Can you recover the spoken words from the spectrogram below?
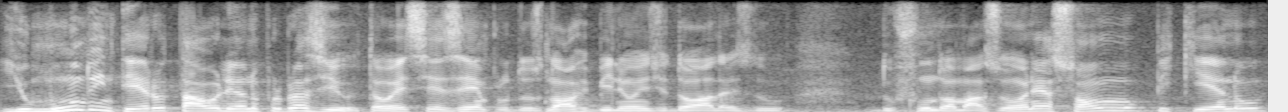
E o mundo inteiro está olhando para o Brasil. Então, esse exemplo dos 9 bilhões de dólares do, do Fundo Amazônia é só um pequeno,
